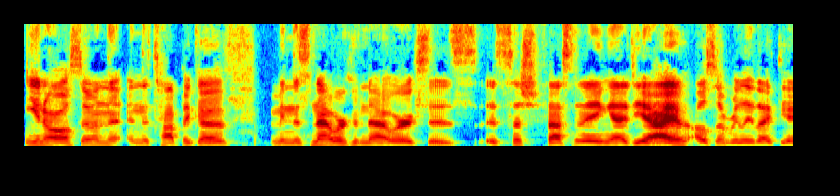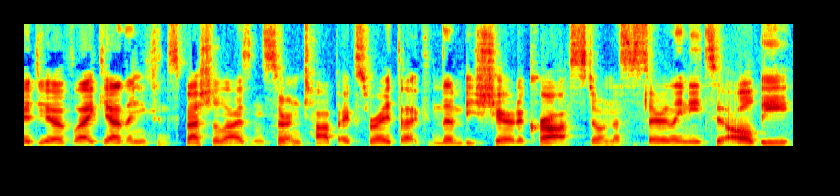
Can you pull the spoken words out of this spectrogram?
you know also in the in the topic of i mean this network of networks is is such a fascinating idea. I also really like the idea of like yeah then you can specialize in certain topics right that can then be shared across. Don't necessarily need to all be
